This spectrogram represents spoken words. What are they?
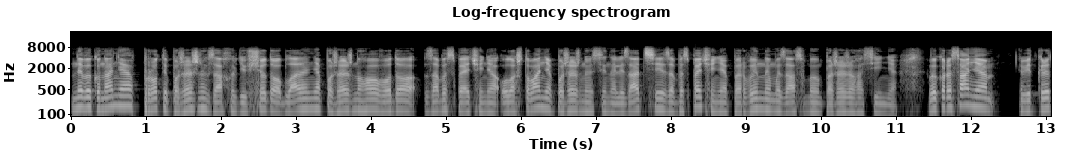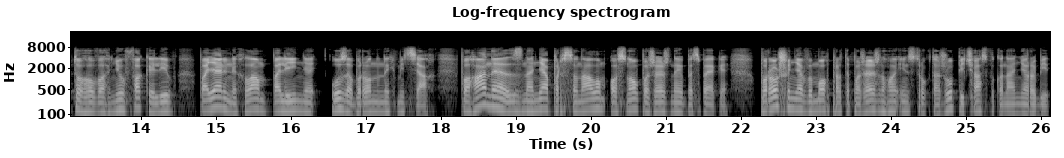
невиконання протипожежних заходів щодо обладнання пожежного водозабезпечення, улаштування пожежної сигналізації, забезпечення первинними засобами пожежогасіння, використання відкритого вогню, факелів, паяльних ламп, паління у заборонених місцях, погане знання персоналом основ пожежної безпеки, порушення вимог протипожежного інструктажу під час виконання робіт.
